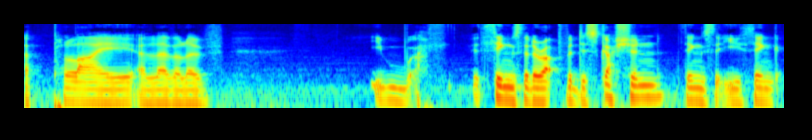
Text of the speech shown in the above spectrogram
apply a level of things that are up for discussion, things that you think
